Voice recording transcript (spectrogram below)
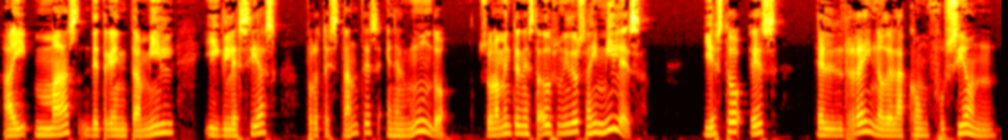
Hay más de treinta mil iglesias protestantes en el mundo. Solamente en Estados Unidos hay miles. Y esto es el reino de la confusión.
